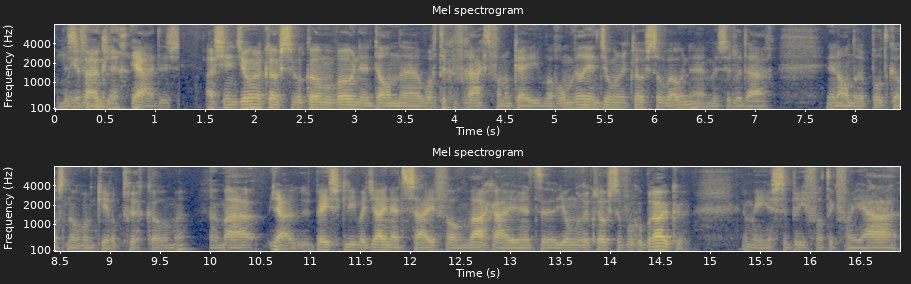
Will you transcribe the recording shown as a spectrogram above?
moet Dus je even dan- uitleggen. Ja, dus als je in het jongerenklooster wil komen wonen, dan eh, wordt er gevraagd van oké, waarom wil je in het jongerenklooster wonen? En we zullen daar in een andere podcast nog een keer op terugkomen. Uh, maar ja, basically wat jij net zei van waar ga je het uh, jongerenklooster voor gebruiken? In mijn eerste brief had ik van ja,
